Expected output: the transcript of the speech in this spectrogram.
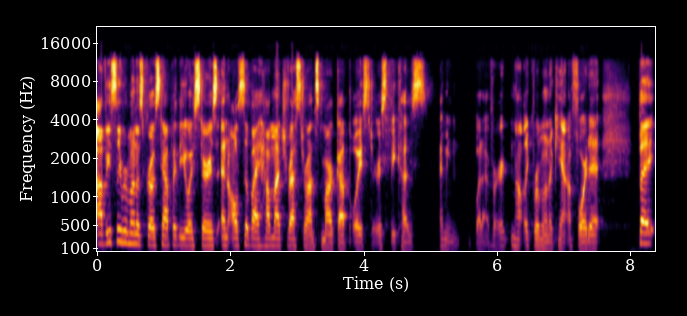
obviously Ramona's grossed out by the oysters and also by how much restaurants mark up oysters because, I mean, whatever, not like Ramona can't afford it. But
